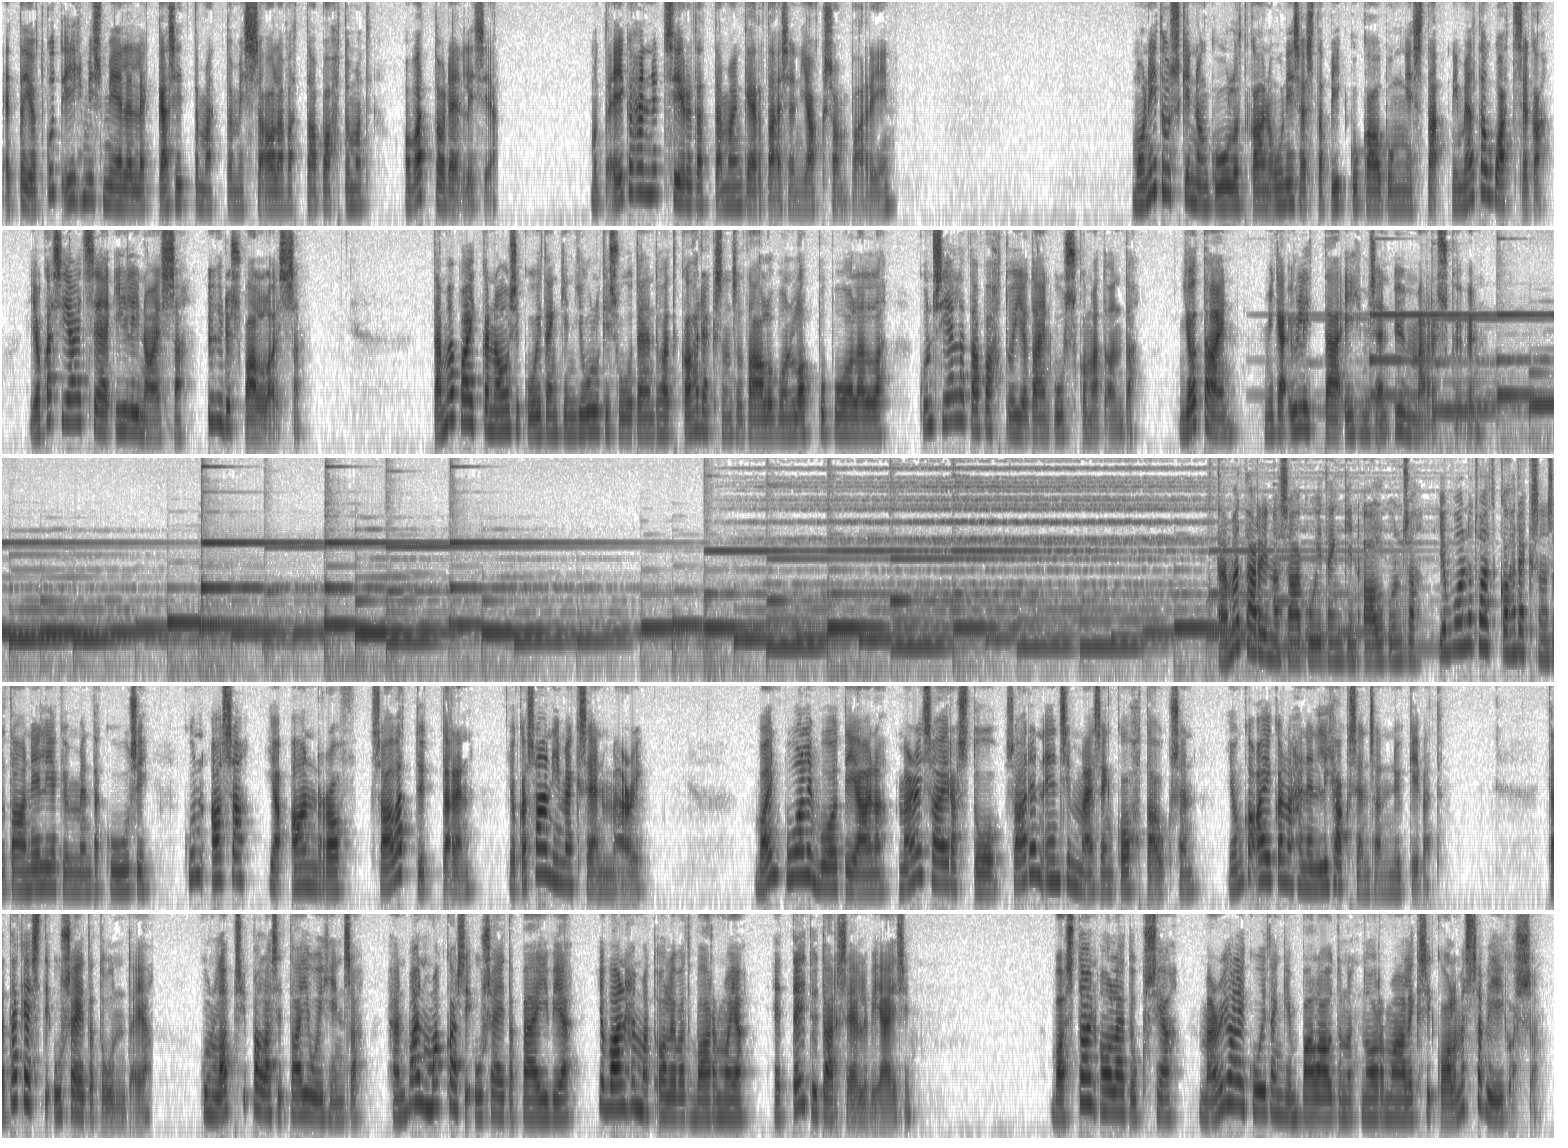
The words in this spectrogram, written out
että jotkut ihmismielelle käsittämättömissä olevat tapahtumat ovat todellisia. Mutta eiköhän nyt siirrytä tämänkertaisen jakson pariin. Moni tuskin on kuullutkaan unisesta pikkukaupungista nimeltä Watseka, joka sijaitsee Ilinoissa, Yhdysvalloissa – Tämä paikka nousi kuitenkin julkisuuteen 1800-luvun loppupuolella, kun siellä tapahtui jotain uskomatonta. Jotain, mikä ylittää ihmisen ymmärryskyvyn. Tämä tarina saa kuitenkin alkunsa jo vuonna 1846, kun Asa ja Anroth saavat tyttären, joka saa nimekseen Mary. Vain puolivuotiaana Mary sairastuu saaden ensimmäisen kohtauksen, jonka aikana hänen lihaksensa nykivät. Tätä kesti useita tunteja. Kun lapsi palasi tajuihinsa, hän vain makasi useita päiviä ja vanhemmat olivat varmoja, ettei tytär selviäisi. Vastoin oletuksia, Mary oli kuitenkin palautunut normaaliksi kolmessa viikossa –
